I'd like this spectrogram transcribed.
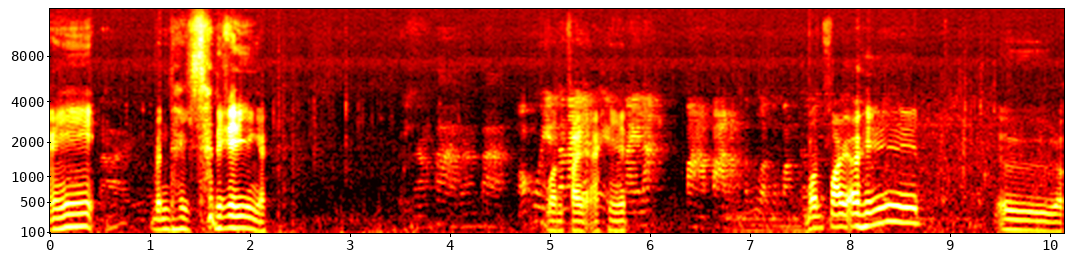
เอ๊ะบันไดสั้นแค่นี้เองเหรอ ทางป่าทางป่าอ๋อกูบเห็นนไฟทนายแล้วอาเฮดห็นทนายละ บอนไฟอะเฮดเออ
